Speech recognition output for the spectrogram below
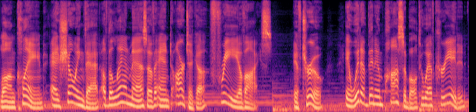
long claimed as showing that of the landmass of Antarctica free of ice. If true, it would have been impossible to have created,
